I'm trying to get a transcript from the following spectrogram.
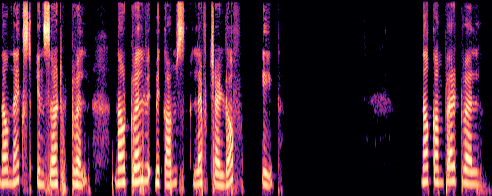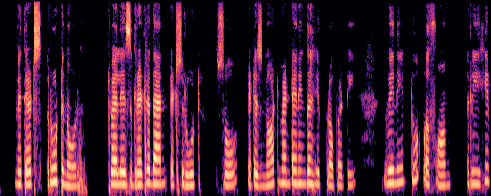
Now next insert 12. Now 12 becomes left child of 8. Now compare 12 with its root node. 12 is greater than its root so it is not maintaining the heap property. We need to perform reheap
